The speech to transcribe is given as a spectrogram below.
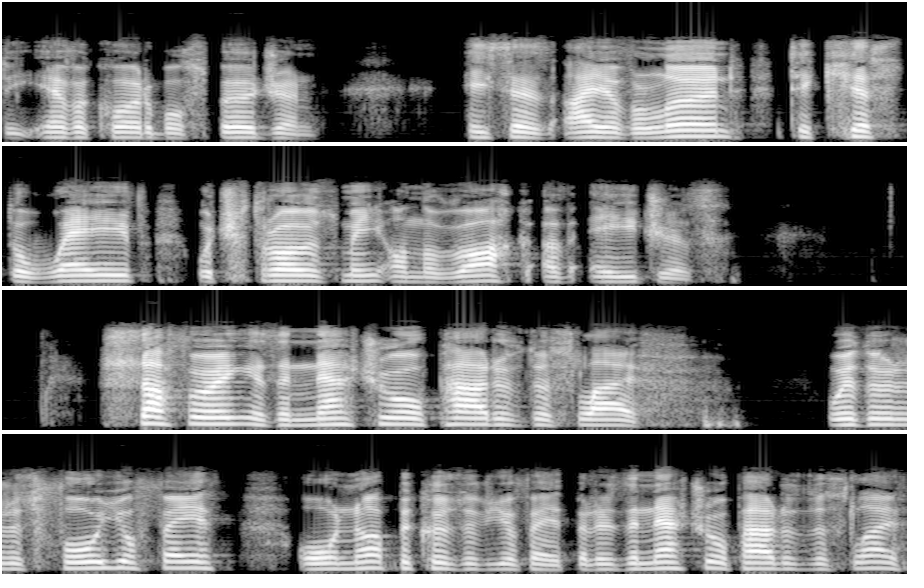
the ever quotable Spurgeon. He says, I have learned to kiss the wave which throws me on the rock of ages. Suffering is a natural part of this life, whether it is for your faith or not because of your faith, but it is a natural part of this life.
